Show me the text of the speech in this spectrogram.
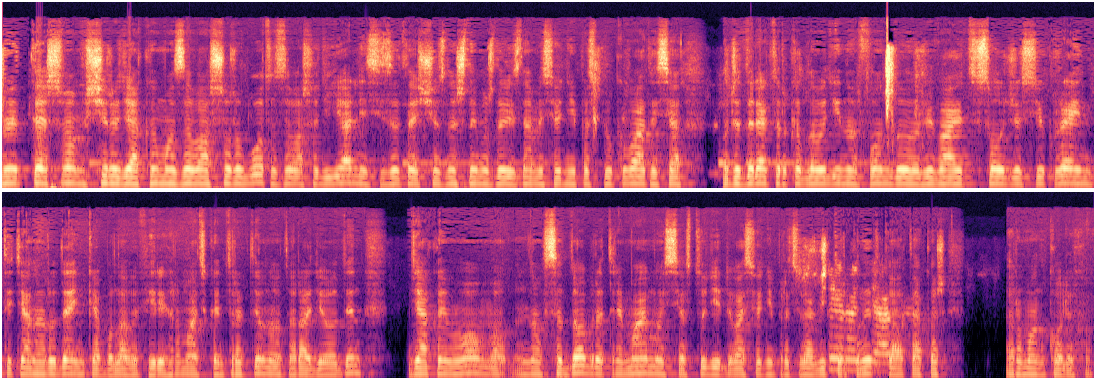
Ми теж вам щиро дякуємо за вашу роботу, за вашу діяльність і за те, що знайшли можливість з нами сьогодні поспілкуватися. Отже, директорка благодійного фонду Revived Soldiers Ukraine Тетяна Руденька була в ефірі громадського інтерактивного та радіо 1. Дякуємо вам. На все добре, тримаємося. В студії для вас сьогодні працював Віктор Калитка, а також Роман Колюхов.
